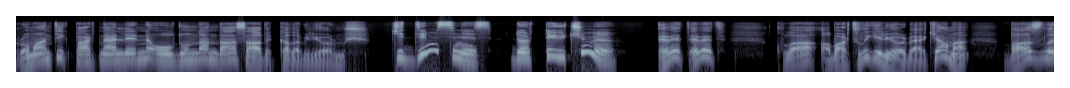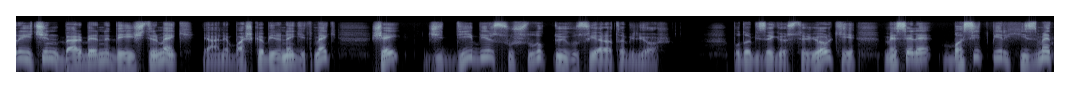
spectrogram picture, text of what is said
romantik partnerlerine olduğundan daha sadık kalabiliyormuş. Ciddi misiniz? Dörtte üçü mü? Evet, evet. Kulağa abartılı geliyor belki ama bazıları için berberini değiştirmek, yani başka birine gitmek, şey ciddi bir suçluluk duygusu yaratabiliyor. Bu da bize gösteriyor ki mesele basit bir hizmet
